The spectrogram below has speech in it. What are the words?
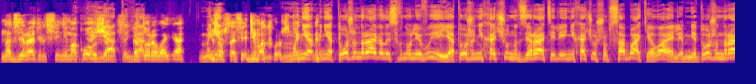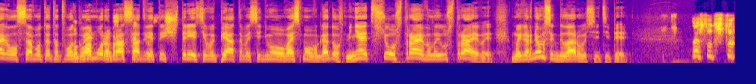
надзиратель Синим Околышем, я, которого я, мне, вижу в соседнем окошке. Мне, мне тоже нравилось в нулевые. Я тоже не хочу надзирателей, не хочу, чтобы собаки лаяли. Мне тоже нравился вот этот вот ну, гламур образца 2003, 2005, 2007, 2008 годов. Меня это все устраивало и устраивает. Мы вернемся к Беларуси теперь. Да что, что,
